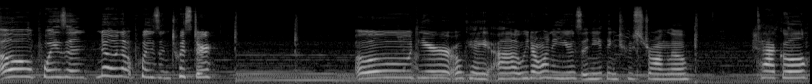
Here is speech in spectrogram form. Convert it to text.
Oh, poison! No, not poison! Twister! Oh dear, okay, uh, we don't want to use anything too strong though. Tackle.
